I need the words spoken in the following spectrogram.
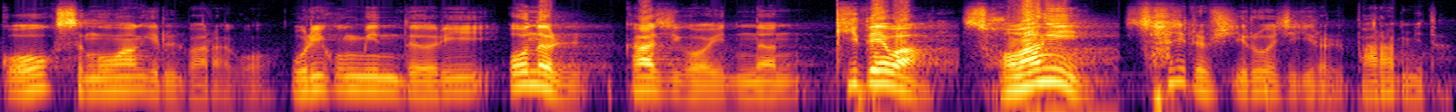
꼭 성공하기를 바라고 우리 국민들이 오늘 가지고 있는 기대와 소망이 차질 없이 이루어지기를 바랍니다.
